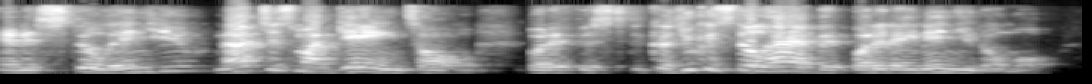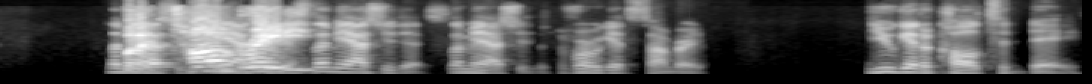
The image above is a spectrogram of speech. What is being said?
and it's still in you, not just my game tone, but if it's because you can still have it, but it ain't in you no more. Let But ask you- Tom let you Brady- Let me ask you this. Let me ask you this before we get to Tom Brady. You get a call today.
